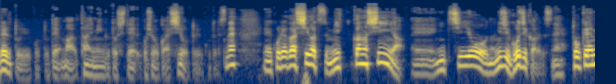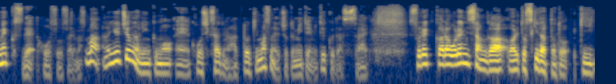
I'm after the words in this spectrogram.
れるということで、まあ、タイミングとしてご紹介しようということですね。えーこれが4月3日の深夜、えー日曜の25時からですね、東京 MX で放送されます。まあ、YouTube のリンクも、えー公式サイトに貼っておきますので、ちょっと見てみてください。それから、オレンジさんが割と好きだったと聞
